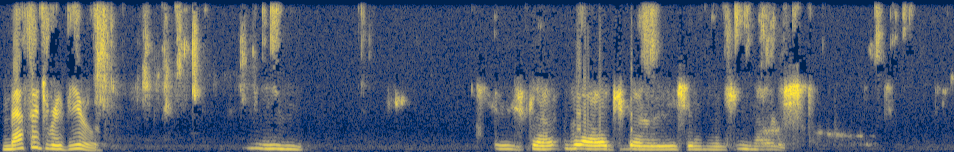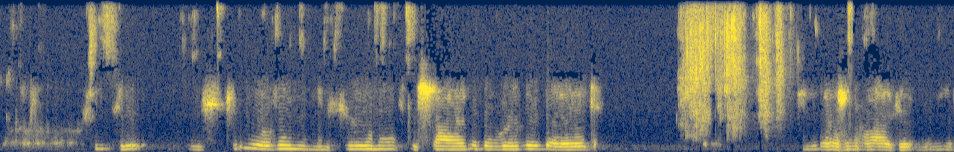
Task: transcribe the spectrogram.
message review. Mm. He's got raspberries in his nose. He, there's two of them and he threw them off the side of the riverbed. He doesn't like it when you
